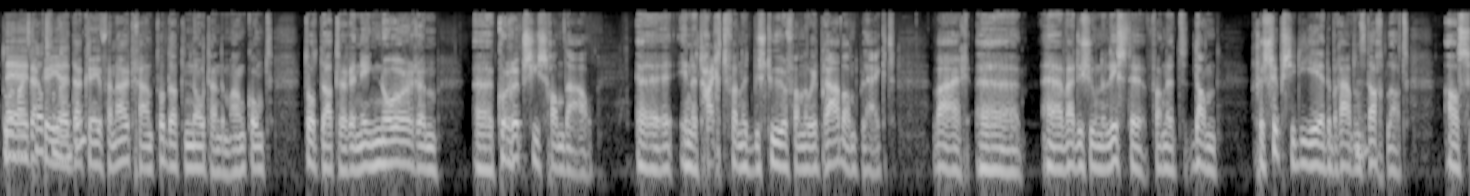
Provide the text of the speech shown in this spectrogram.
door nee, waar het daar geld kun je, daar komt? kun je van uitgaan totdat de nood aan de man komt. Totdat er een enorm uh, corruptieschandaal... in het hart van het bestuur van Noord-Brabant blijkt waar, uh, uh, waar de journalisten van het dan gesubsidieerde Brabants Dagblad... als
